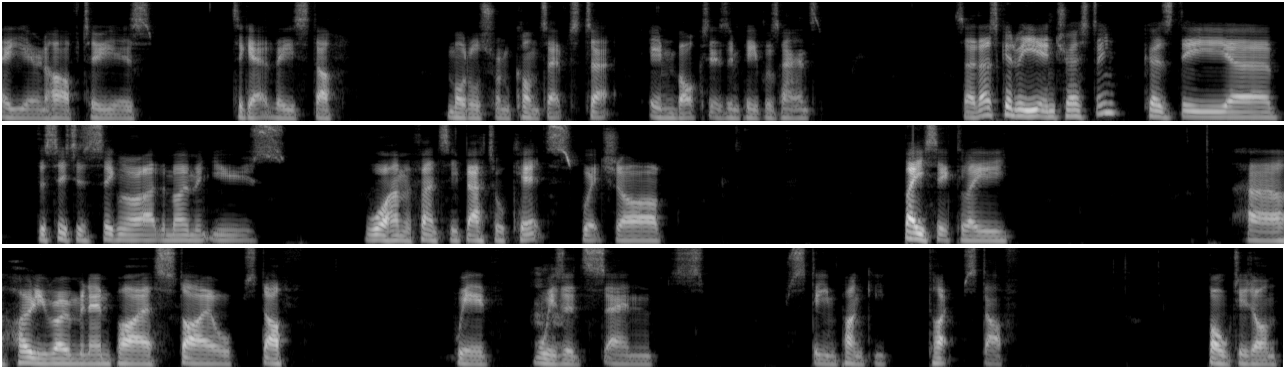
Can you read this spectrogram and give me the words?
a year and a half, two years to get these stuff models from concept to inboxes in people's hands. So that's going to be interesting because the uh, the Cities of Sigmar at the moment use Warhammer Fantasy Battle kits, which are basically uh, Holy Roman Empire style stuff with Mhm. wizards and steampunky type stuff bolted on.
